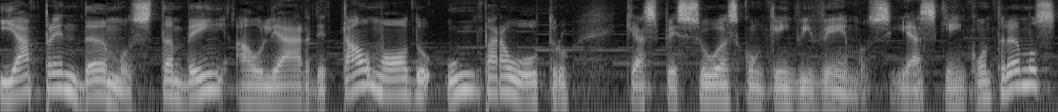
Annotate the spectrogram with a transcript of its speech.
E aprendamos também a olhar de tal modo um para o outro que as pessoas com quem vivemos e as que encontramos,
